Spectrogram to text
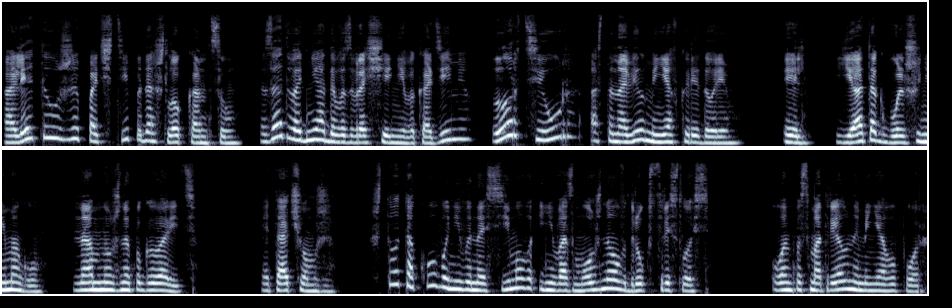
А лето уже почти подошло к концу. За два дня до возвращения в академию лорд Тиур остановил меня в коридоре. «Эль, я так больше не могу. Нам нужно поговорить». «Это о чем же? Что такого невыносимого и невозможного вдруг стряслось?» Он посмотрел на меня в упор.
